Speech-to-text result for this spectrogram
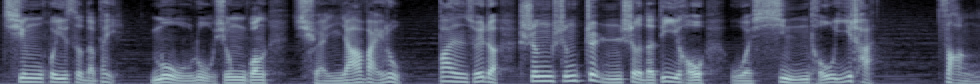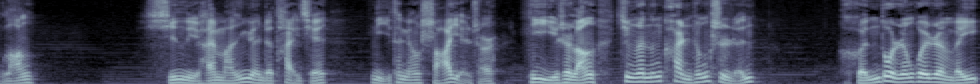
青灰色的背，目露凶光，犬牙外露。伴随着声声震慑的低吼，我心头一颤。藏狼，心里还埋怨着太前：“你他娘啥眼神你？一只狼竟然能看成是人？”很多人会认为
